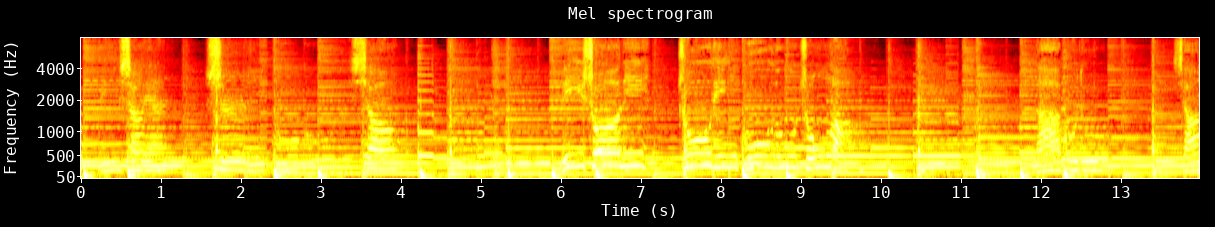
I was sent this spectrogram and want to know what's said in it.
闭上眼是你。笑，你说你注定孤独终老，那孤独像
